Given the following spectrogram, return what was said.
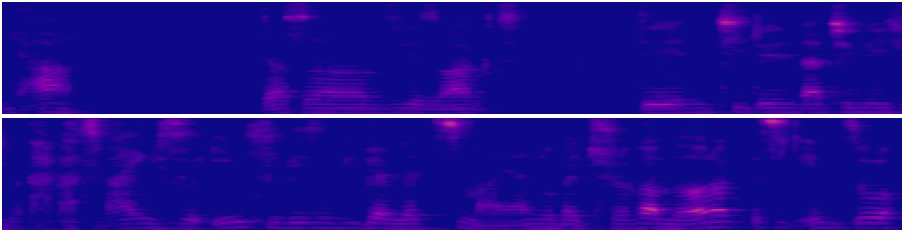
ja, dass er, wie gesagt, den Titel natürlich, aber es war eigentlich so ähnlich gewesen wie beim letzten Mal, ja, nur bei Trevor Murdoch ist es eben so,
